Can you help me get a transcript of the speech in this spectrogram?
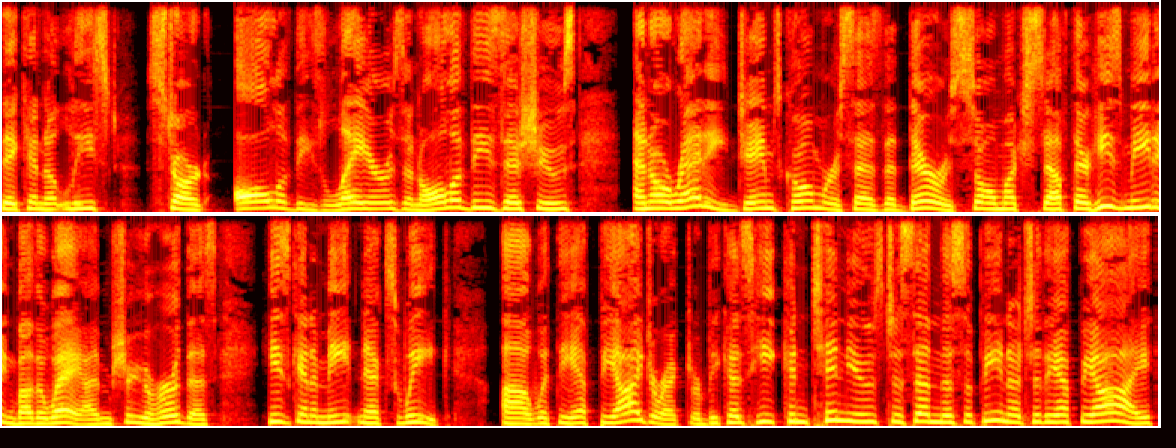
They can at least start all of these layers and all of these issues. And already James Comer says that there is so much stuff there. He's meeting, by the way, I'm sure you heard this. He's going to meet next week uh, with the FBI director because he continues to send the subpoena to the FBI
